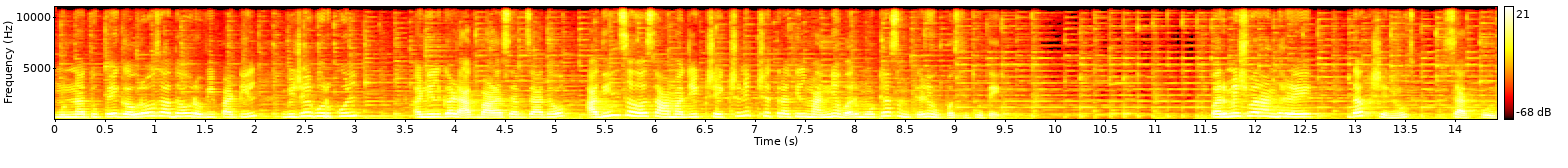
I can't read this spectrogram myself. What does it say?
मुन्ना तुपे गौरव जाधव रवी पाटील विजय बुरकुल अनिल गडाक बाळासाहेब जाधव आदींसह सामाजिक शैक्षणिक क्षेत्रातील मान्यवर मोठ्या संख्येने उपस्थित होते. परमेश्वर आंधळे दक्ष न्यूज सातपूर.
